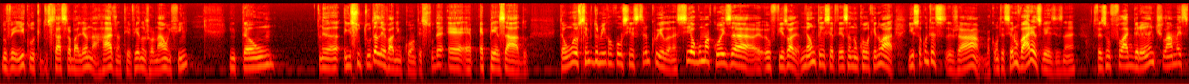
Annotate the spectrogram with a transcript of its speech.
do veículo que tu estás trabalhando, na rádio, na TV, no jornal, enfim. Então, uh, isso tudo é levado em conta, isso tudo é, é, é pesado. Então eu sempre dormi com a consciência tranquila, né? Se alguma coisa eu fiz, olha, não tenho certeza, não coloquei no ar. Isso acontece, já aconteceram várias vezes, né? Tu fez um flagrante lá, mas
